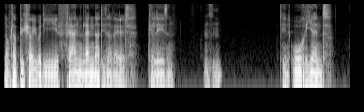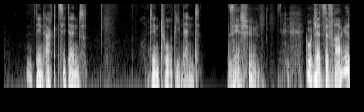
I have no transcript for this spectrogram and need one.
lauter Bücher über die fernen Länder dieser Welt gelesen. Mhm. Den Orient, den Akzident und den Turbinent. Sehr schön. Gut, letzte Frage.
